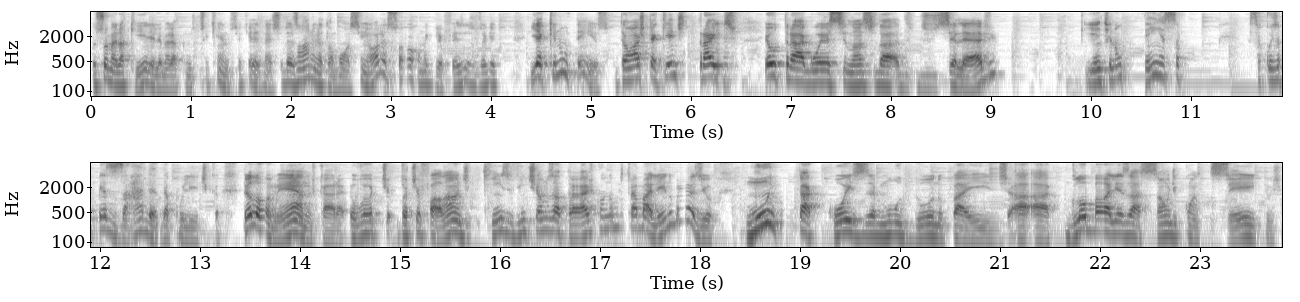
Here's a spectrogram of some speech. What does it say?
eu sou melhor que ele, ele é melhor que não sei quem, não sei o quê. Né? Esse design não é tão bom assim, olha só como é que ele fez isso, não sei o quê. E aqui não tem isso. Então, acho que aqui a gente traz, eu trago esse lance da, de ser leve, e a gente não tem essa, essa coisa pesada da política. Pelo menos, cara, eu vou te, tô te falando de 15, 20 anos atrás, quando eu trabalhei no Brasil. Muita coisa mudou no país. A, a globalização de conceitos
